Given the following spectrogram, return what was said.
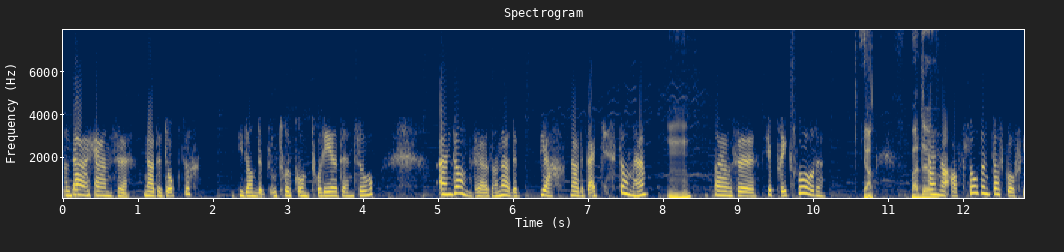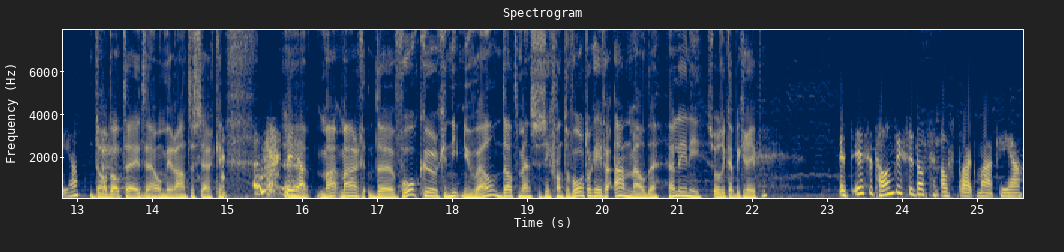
Van daar gaan ze naar de dokter, die dan de bloeddruk controleert en zo. En dan verder naar de, ja, naar de bedjes dan, hè, Mhm. waar ze geprikt worden. Ja. Maar de, En na afloop een tas koffie, hè. Dat altijd, hè, om weer aan te sterken. Eh, Ja. maar, maar de voorkeur geniet nu wel dat mensen zich van tevoren toch even aanmelden. Hè, Leni? Zoals ik heb begrepen. Het is het handigste dat ze een afspraak maken, ja.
